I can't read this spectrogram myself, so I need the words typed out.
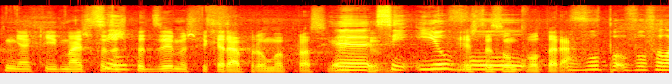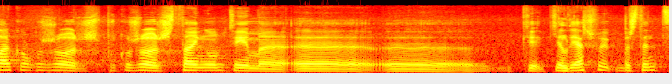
tinha aqui mais coisas Sim. para dizer, mas ficará para uma próxima. Uh, sim, e eu vou, Este assunto voltará. Vou, vou falar com o Jorge, porque o Jorge tem um tema uh, uh, que, que, aliás, foi bastante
